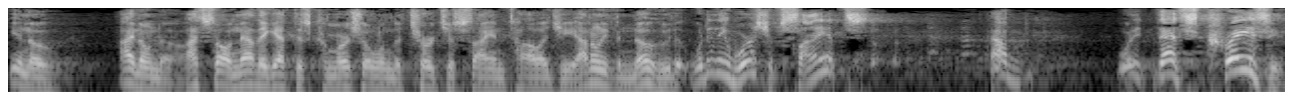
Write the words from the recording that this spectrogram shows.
You know, I don't know. I saw now they got this commercial on the Church of Scientology. I don't even know who. That, what do they worship? Science? How? What, that's crazy.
